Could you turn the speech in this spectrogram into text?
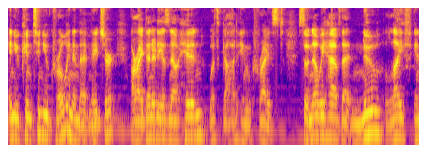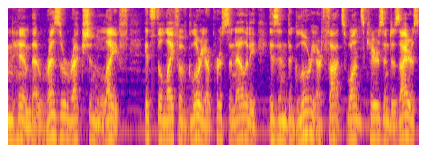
And you continue growing in that nature. Our identity is now hidden with God in Christ. So now we have that new life in Him, that resurrection life. It's the life of glory. Our personality is in the glory. Our thoughts, wants, mm-hmm. cares, and desires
